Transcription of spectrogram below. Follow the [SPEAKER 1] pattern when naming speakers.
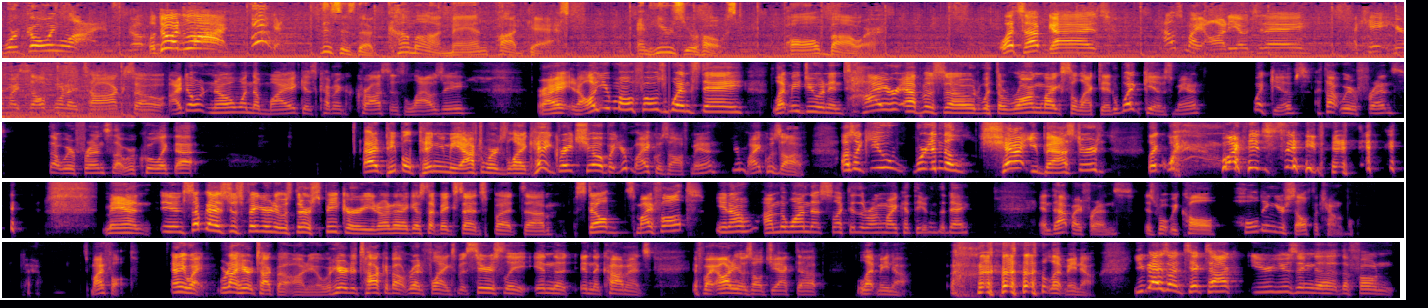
[SPEAKER 1] We're going live.
[SPEAKER 2] No. We'll do it live.
[SPEAKER 3] This is the Come On Man podcast. And here's your host, Paul Bauer.
[SPEAKER 2] What's up, guys? How's my audio today? I can't hear myself when I talk, so I don't know when the mic is coming across as lousy, right? And all you mofos Wednesday, let me do an entire episode with the wrong mic selected. What gives, man? What gives? I thought we were friends. Thought we were friends. Thought we were cool like that. I had people pinging me afterwards, like, "Hey, great show, but your mic was off, man. Your mic was off." I was like, "You were in the chat, you bastard! Like, why? Why did you say anything?" man, and some guys just figured it was their speaker, you know, and I guess that makes sense. But um, still, it's my fault. You know, I'm the one that selected the wrong mic at the end of the day, and that, my friends, is what we call holding yourself accountable. Okay, it's my fault anyway, we're not here to talk about audio. We're here to talk about red flags. But seriously, in the in the comments, if my audio is all jacked up, let me know. let me know. You guys on TikTok, you're using the the phone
